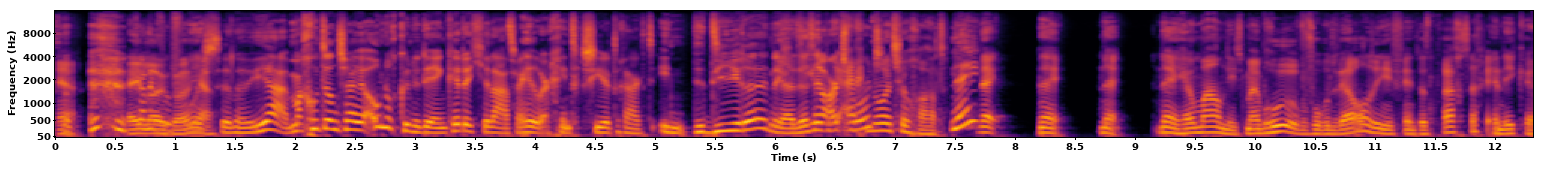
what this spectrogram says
Ja. Heel kan leuk ik me. Ja. voorstellen. Ja. maar goed, dan zou je ook nog kunnen denken dat je later heel erg geïnteresseerd raakt in de dieren. en Dat ja, je dat heb ik eigenlijk wordt. nooit zo gehad. Nee? Nee, nee, nee. Nee, helemaal niet. Mijn broer bijvoorbeeld wel. Die vindt dat prachtig. En ik, eh,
